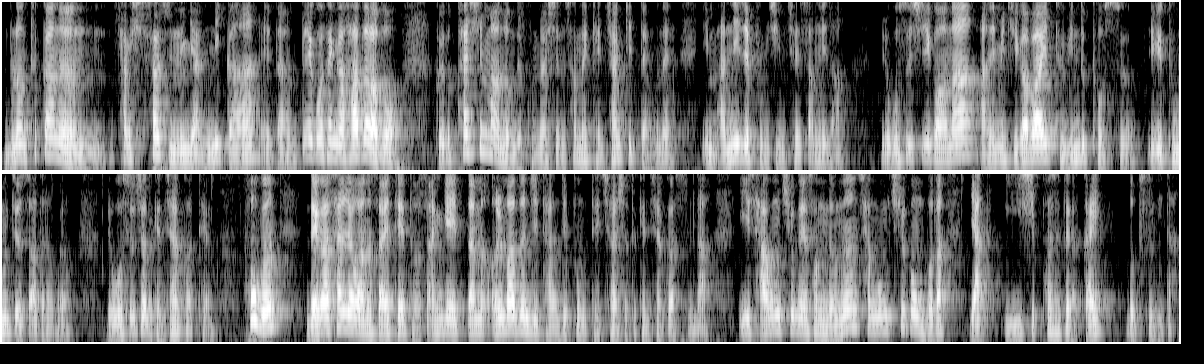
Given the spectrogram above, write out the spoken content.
물론 특가는 상시 살 수 있는 게 아니니까 일단 빼고 생각하더라도 그래도 80만원 정도에 구매하시면 상당히 괜찮기 때문에 이 만리 제품이 지금 제일 쌉니다. 요거 쓰시거나 아니면 기가바이트 윈드포스 이게 두 번째로 싸더라고요. 요거 쓰셔도 괜찮을 것 같아요. 혹은 내가 살려고 하는 사이트에 더 싼 게 있다면 얼마든지 다른 제품 대체하셔도 괜찮을 것 같습니다. 이 4070의 성능은 3070보다 약 20% 가까이 높습니다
